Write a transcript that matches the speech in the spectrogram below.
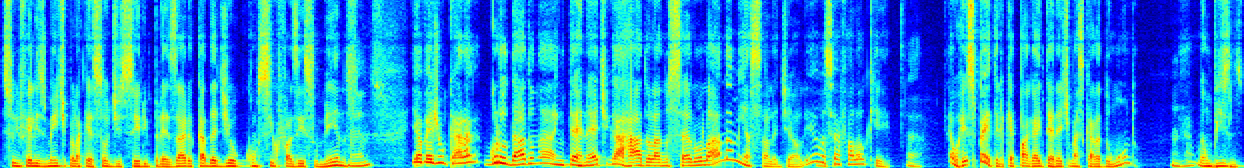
isso infelizmente pela questão de ser empresário, cada dia eu consigo fazer isso menos. menos. E eu vejo um cara grudado na internet, agarrado lá no celular na minha sala de aula. E você vai falar o quê? É, é o respeito. Ele quer pagar a internet mais cara do mundo? Uhum. É um business.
